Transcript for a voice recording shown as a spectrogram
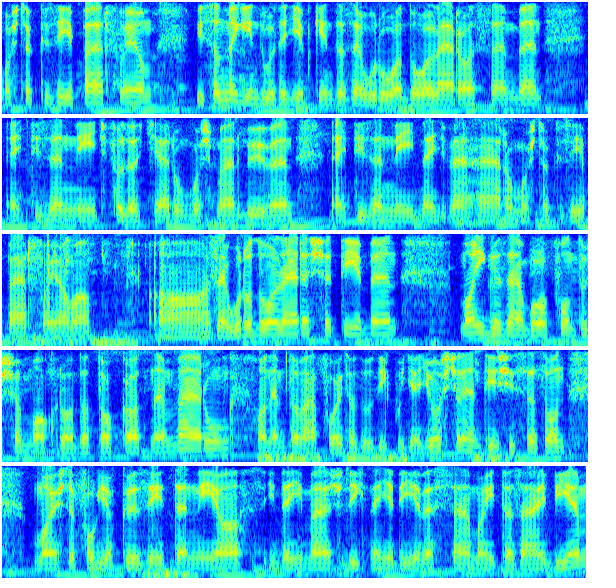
most a középárfolyam, viszont megindult egyébként az euró a dollárral szemben, 1.14 fölött járunk most már bőven, 1.14.43 most a középárfolyama az euró-dollár esetében. Ma igazából fontosabb makroadatokat nem várunk, hanem tovább folytatódik ugye a gyors jelentési szezon. Ma este fogja közé tenni az idei második negyedéves számait az IBM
